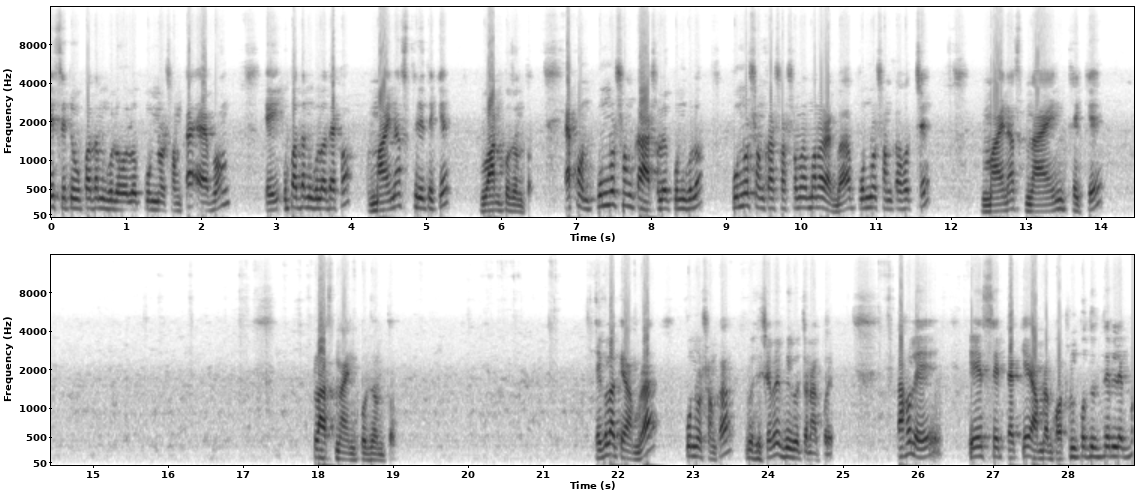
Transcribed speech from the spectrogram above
এই সেটের উপাদানগুলো হলো পূর্ণ সংখ্যা এবং এই উপাদানগুলো দেখো মাইনাস থ্রি থেকে ওয়ান পর্যন্ত। এখন পূর্ণ সংখ্যা আসলে কোনগুলো? পূর্ণ সংখ্যা সবসময় মনে রাখবা, পূর্ণ সংখ্যা হচ্ছে মাইনাস নাইন থেকে প্লাস নাইন পর্যন্ত। এগুলাকে আমরা পূর্ণ সংখ্যা হিসেবে বিবেচনা করি। তাহলে এই সেটটাকে আমরা গঠন পদ্ধতিতে লিখব।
